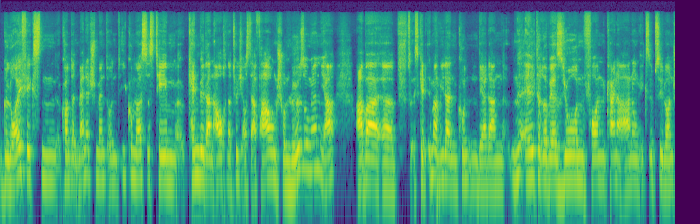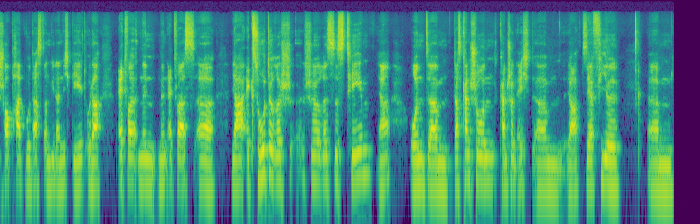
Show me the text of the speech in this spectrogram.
geläufigsten Content Management und E-Commerce Systemen äh, kennen wir dann auch natürlich aus der Erfahrung schon Lösungen, ja. Aber äh, es gibt immer wieder einen Kunden, der dann eine ältere Version von, keine Ahnung, XY-Shop hat, wo das dann wieder nicht geht oder etwa einen, einen etwas äh, ja, exoterischeres System, ja. Und ähm, das kann schon, kann schon echt ähm, ja, sehr viel ähm,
